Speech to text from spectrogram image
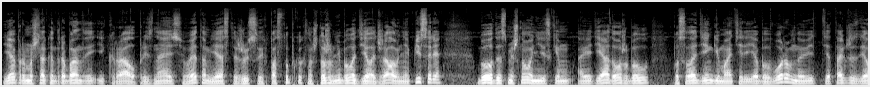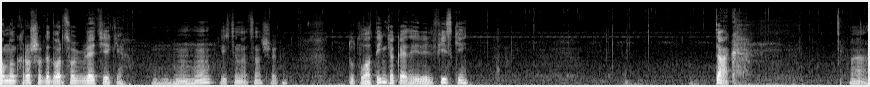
Я промышлял контрабандой и крал. Признаюсь, в этом я стыжусь в своих поступках, но что же мне было делать? Жалование писаря было до смешного низким, а ведь я должен был посылать деньги матери. Я был вором, но ведь я также сделал много хорошего для дворцовой библиотеки. Угу, истинная цена человека. Тут латынь какая-то или эльфийский. Так. А.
